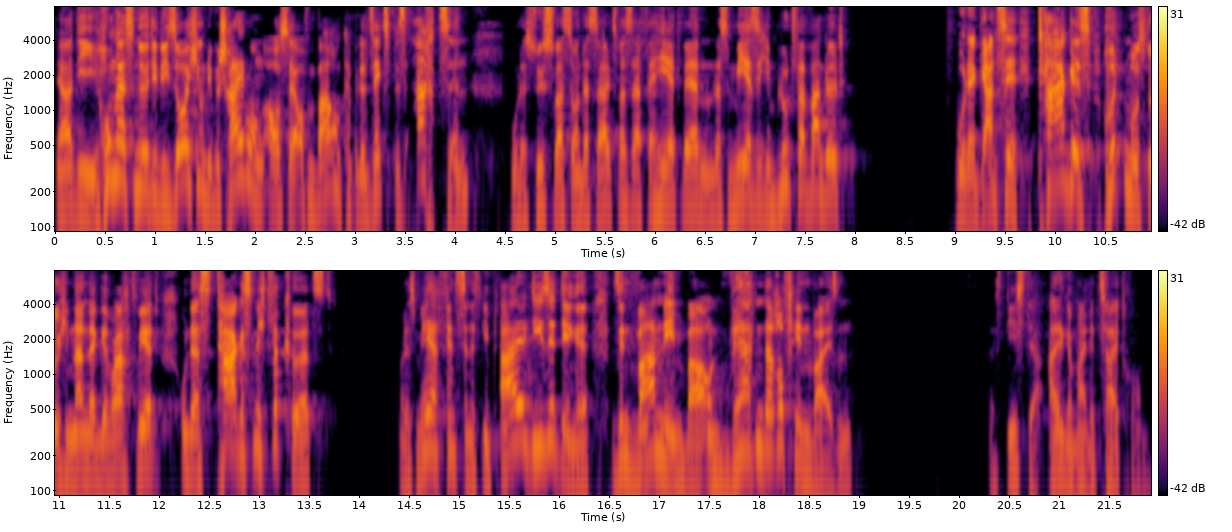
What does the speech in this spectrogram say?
ja, die Hungersnöte, die Seuchen und die Beschreibungen aus der Offenbarung Kapitel 6 bis 18, wo das Süßwasser und das Salzwasser verheert werden und das Meer sich in Blut verwandelt, wo der ganze Tagesrhythmus durcheinander gebracht wird und das Tageslicht verkürzt und es mehr Finsternis gibt. All diese Dinge sind wahrnehmbar und werden darauf hinweisen, dass dies der allgemeine Zeitraum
